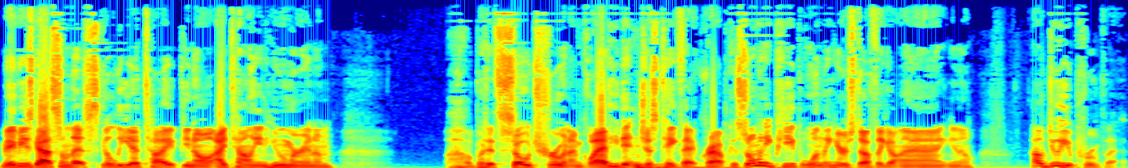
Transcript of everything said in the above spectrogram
maybe he's got some of that Scalia type, you know, Italian humor in him. Oh, but it's so true, and I'm glad he didn't just take that crap, because so many people, when they hear stuff, they go, eh, you know, how do you prove that?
